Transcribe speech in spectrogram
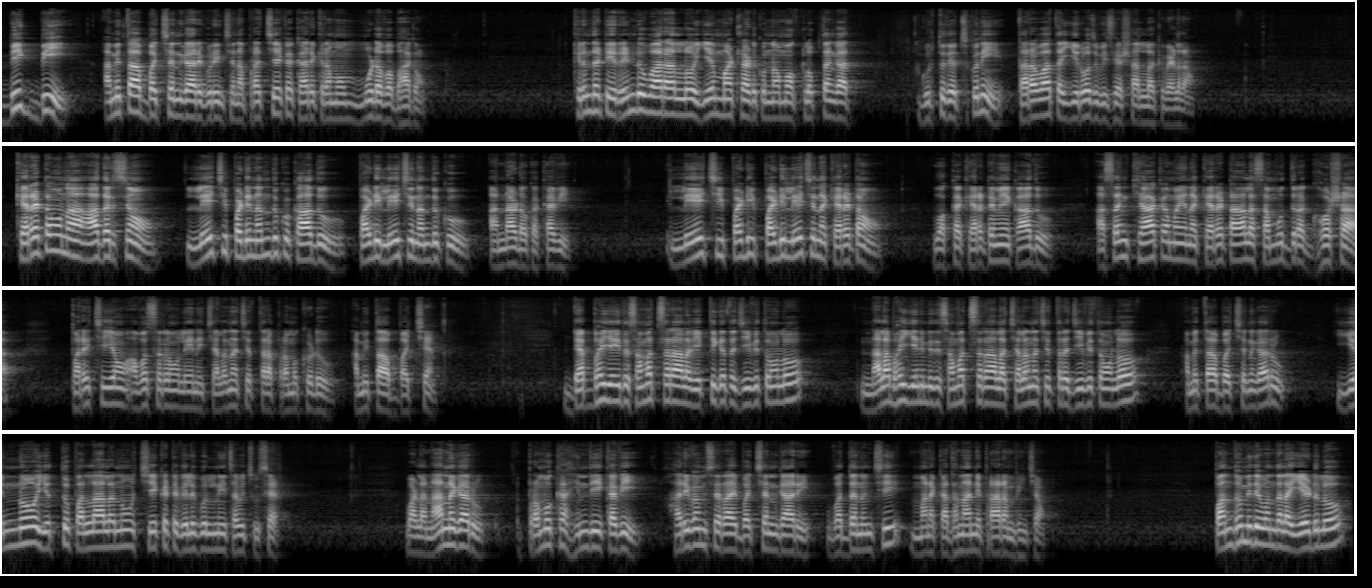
Big B Amitabh Bachchan గారి గురించిన ప్రత్యేక కార్యక్రమం మూడవ భాగం. క్రిందటి రెండు వారాల్లో ఏం మాట్లాడుకున్నామో క్లుప్తంగా గుర్తు తెచ్చుకుని తర్వాత ఈరోజు విశేషాల్లోకి వెళదాం. కెరటం నా ఆదర్శం లేచి పడినందుకు కాదు పడి లేచినందుకు అన్నాడు ఒక కవి. లేచి పడి పడి లేచిన కెరటం ఒక్క కెరటమే కాదు అసంఖ్యాకమైన కెరటాల సముద్ర ఘోష పరిచయం అవసరం లేని చలనచిత్ర ప్రముఖుడు అమితాబ్ బచ్చన్. డెబ్భై ఐదు సంవత్సరాల వ్యక్తిగత జీవితంలో నలభై ఎనిమిది సంవత్సరాల చలనచిత్ర జీవితంలో అమితాబ్ బచ్చన్ గారు ఎన్నో ఎత్తు పల్లాలను చీకటి వెలుగుల్ని చవి చూశారు వాళ్ళ నాన్నగారు ప్రముఖ హిందీ కవి హరివంశరాయ్ బచ్చన్ గారి వద్ద నుంచి మన కథనాన్ని ప్రారంభించాం. పంతొమ్మిది వందల ఏడులో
